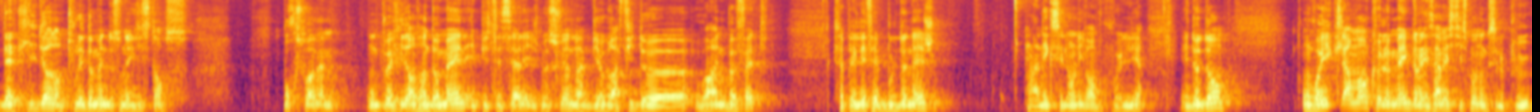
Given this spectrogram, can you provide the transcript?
d'être leader dans tous les domaines de son existence. Pour soi-même. On peut être dans un domaine et puis se laisser aller. Je me souviens de la biographie de Warren Buffett, qui s'appelait L'effet boule de neige. Un excellent livre, hein, vous pouvez le lire. Et dedans, on voyait clairement que le mec dans les investissements, donc c'est le plus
